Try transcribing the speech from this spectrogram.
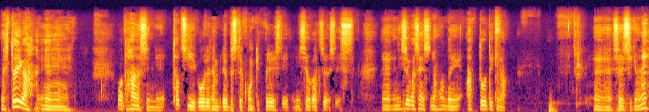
の一人が、えー、元阪神で栃木ゴールデンブレーブスで今季プレーしていた西岡剛です。えー、西岡選手の本当に圧倒的な、えー、成績をね、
